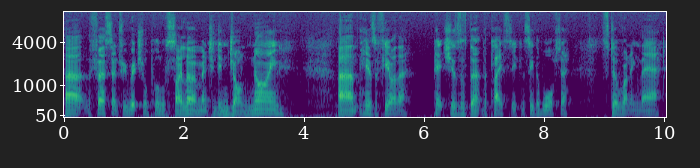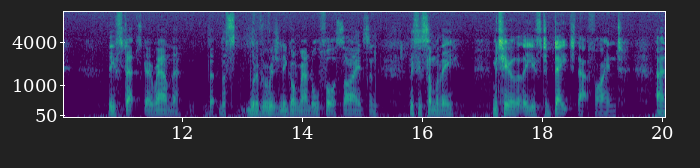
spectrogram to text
Uh, the first century ritual pool of Siloam mentioned in John 9. Um, here's a few other pictures of the, the place, so you can see the water still running there. These steps go round the, the, the would have originally gone round all four sides, and this is some of the material that they used to date that find. Uh,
